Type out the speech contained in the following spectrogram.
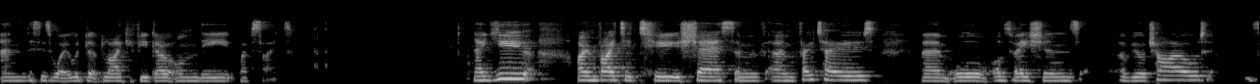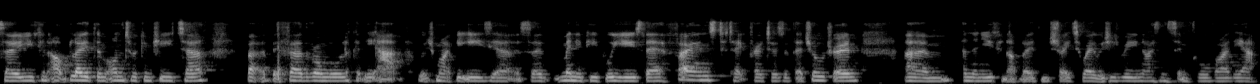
And this is what it would look like if you go on the website. Now you are invited to share some um, photos um, or observations of your child. So you can upload them onto a computer but a bit further on we'll look at the app which might be easier. So many people use their phones to take photos of their children um, and then you can upload them straight away which is really nice and simple via the app.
